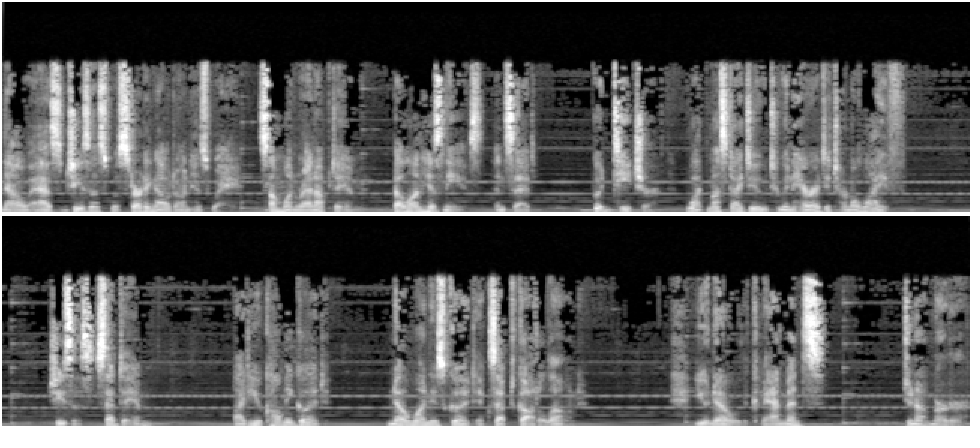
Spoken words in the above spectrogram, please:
Now, as Jesus was starting out on his way, someone ran up to him, fell on his knees, and said, Good teacher, what must I do to inherit eternal life? Jesus said to him, Why do you call me good? No one is good except God alone. You know the commandments. Do not murder.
